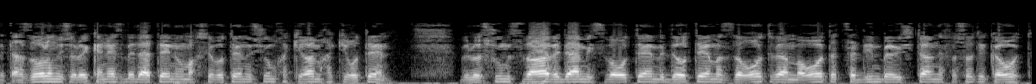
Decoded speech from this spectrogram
ותעזור לנו שלא ייכנס בדעתנו ומחשבותינו שום חקירה מחקירותיהם, ולא שום סברה ודעה מסברותיהם ודעותיהם הזרות והמרות, הצדים ברשתם נפשות יקרות.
